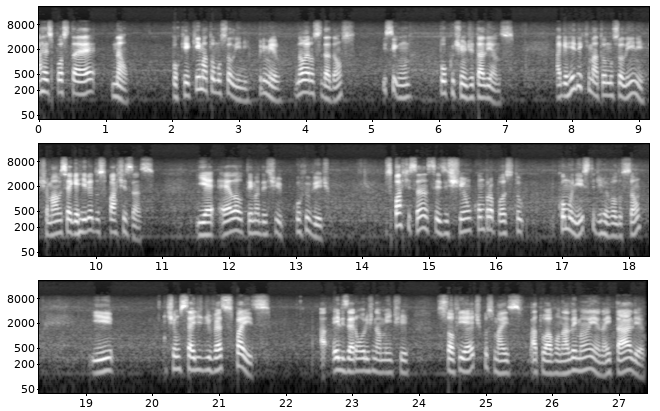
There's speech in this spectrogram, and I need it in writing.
A resposta é não. Porque quem matou Mussolini, primeiro, não eram cidadãos, e segundo, pouco tinham de italianos. A guerrilha que matou Mussolini chamava-se a Guerrilha dos Partisans, e é ela o tema deste curto vídeo. Os partisans existiam com propósito comunista de revolução e tinham sede em diversos países. Eles eram originalmente soviéticos, mas atuavam na Alemanha, na Itália,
